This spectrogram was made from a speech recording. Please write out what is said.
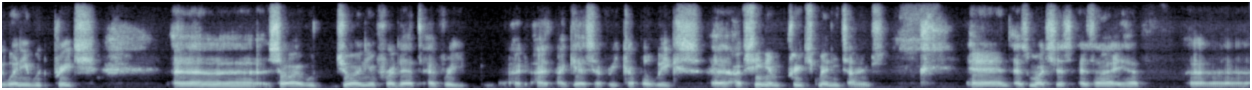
when he would preach. Uh, so I would join him for that every, I, I guess, every couple of weeks. Uh, I've seen him preach many times, and as much as as I have, uh,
